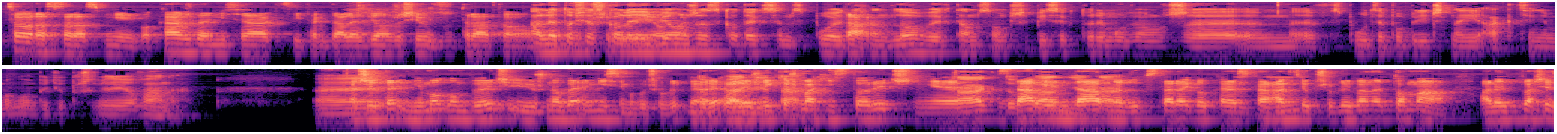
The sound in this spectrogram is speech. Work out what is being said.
coraz, coraz mniej, bo każda emisja akcji i tak dalej wiąże się już z utratą. Ale to się z kolei wiąże z kodeksem spółek tak. handlowych. Tam są przepisy, które mówią, że w spółce publicznej akcje nie mogą być uprzywilejowane. E, znaczy te, nie mogą być już nowe emisje, mogą być, dokładnie ale jeżeli ktoś tak. ma historycznie tak, z dawien dawna tak. według starego KSK Mhm. akcje uprzywilejowane, to ma, ale właśnie,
